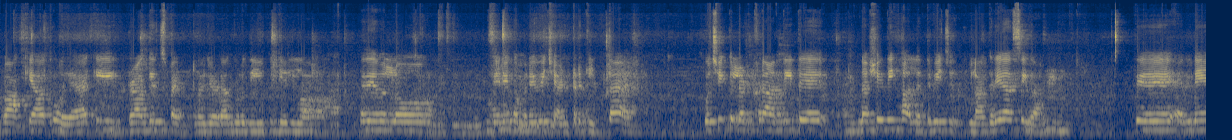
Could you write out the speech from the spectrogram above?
ਵਾਕਿਆਤ ਹੋਇਆ ਕਿ ਡਰੱਗ ਇੰਸਪੈਕਟਰ ਜਿਹੜਾ ਗੁਰਦੀਪ ਗਿੱਲ ਹੈ ਇਹਦੇ ਵੱਲੋਂ ਮੇਰੇ ਕਮਰੇ ਵਿੱਚ ਐਂਟਰ ਕੀਤਾ ਹੈ ਕੁਝ ਇੱਕ ਲੜਖੜਾਂਦੀ ਤੇ ਨਸ਼ੇ ਦੀ ਹਾਲਤ ਵਿੱਚ ਲੱਗ ਰਿਹਾ ਸੀਗਾ ਤੇ ਇਹਨੇ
